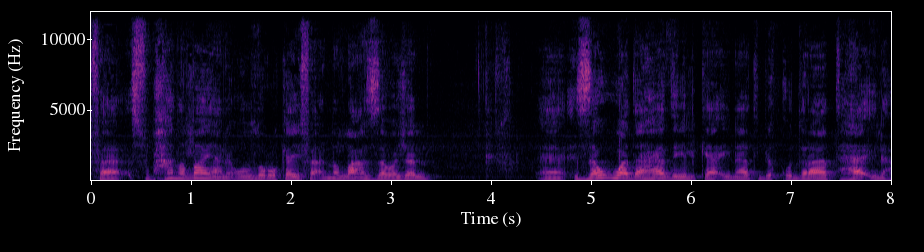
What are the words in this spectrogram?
فسبحان الله يعني انظروا كيف أن الله عز وجل آه، زود هذه الكائنات بقدرات هائلة.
